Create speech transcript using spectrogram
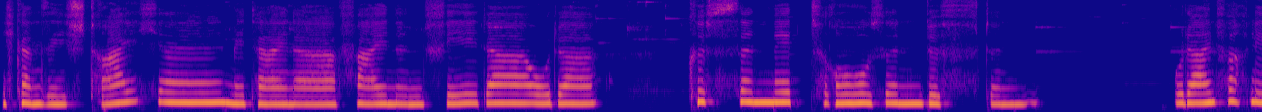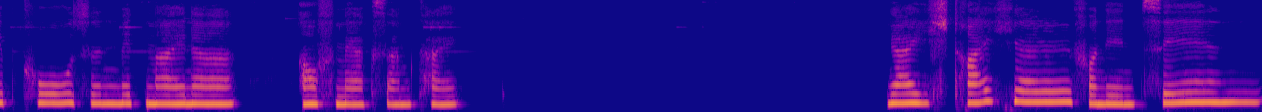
Ich kann sie streicheln mit einer feinen Feder oder küssen mit Rosendüften oder einfach liebkosen mit meiner Aufmerksamkeit. Ja, ich streichel von den Zehen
